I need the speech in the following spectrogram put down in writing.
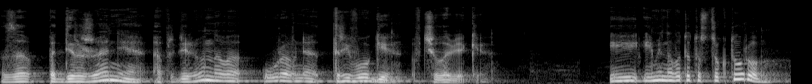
за поддержание определенного уровня тревоги в человеке. И именно вот эту структуру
